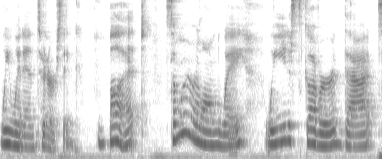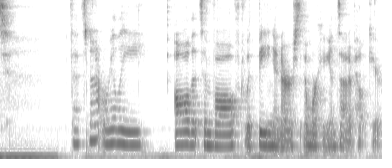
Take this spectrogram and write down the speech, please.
we went into nursing. But somewhere along the way, we discovered that that's not really all that's involved with being a nurse and working inside of healthcare,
